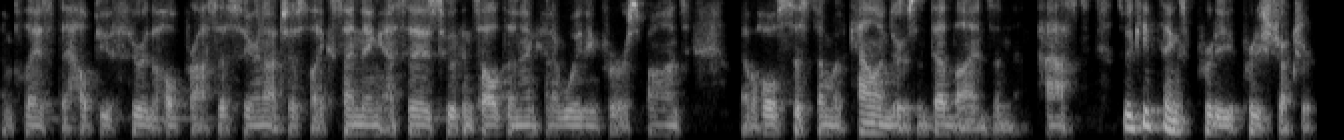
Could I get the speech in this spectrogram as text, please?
in place to help you through the whole process. So you're not just like sending essays to a consultant and kind of waiting for a response. We have a whole system with calendars and deadlines and tasks. So we keep things pretty pretty structured.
